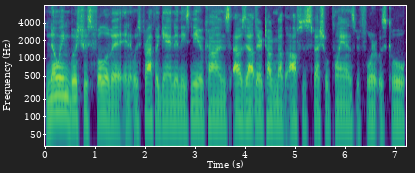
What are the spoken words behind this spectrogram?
knowing Bush was full of it and it was propaganda and these neocons. I was out there talking about the Office of Special Plans before it was cool.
